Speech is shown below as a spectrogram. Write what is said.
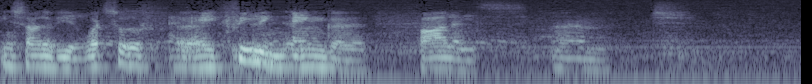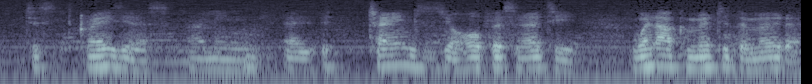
inside of you? What sort of uh, hate, feeling? anger, violence, um, just craziness. I mean, uh, it changes your whole personality. When I committed the murder,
